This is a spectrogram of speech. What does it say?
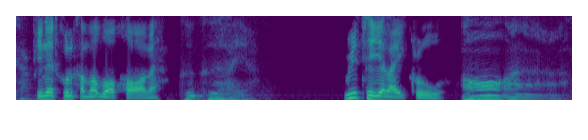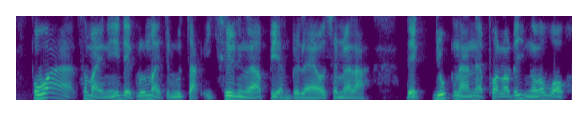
ครับพี่เนตคุ้นคำว่าวคไหมคือคืออะไรอะ วิทยาลัยครูอ๋ออ่าเพราะว่าสมัยนี้เด็กรุ่นใหม่จะรู้จักอีกชื่อหนึ่งแล้ว เปลี่ยนไปแล้วใช่ไหมล่ะ เด็กยุคนั้นเนี่ยพอเราได้ยินคำว่าวค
